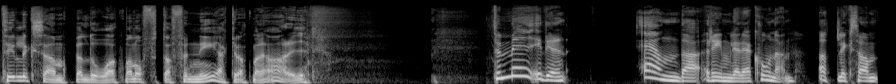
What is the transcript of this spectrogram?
Till exempel då att man ofta förnekar att man är arg. För mig är det den enda rimliga reaktionen. Att liksom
